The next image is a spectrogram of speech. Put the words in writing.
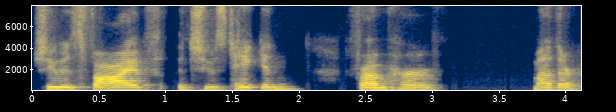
She was five and she was taken from her mother.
